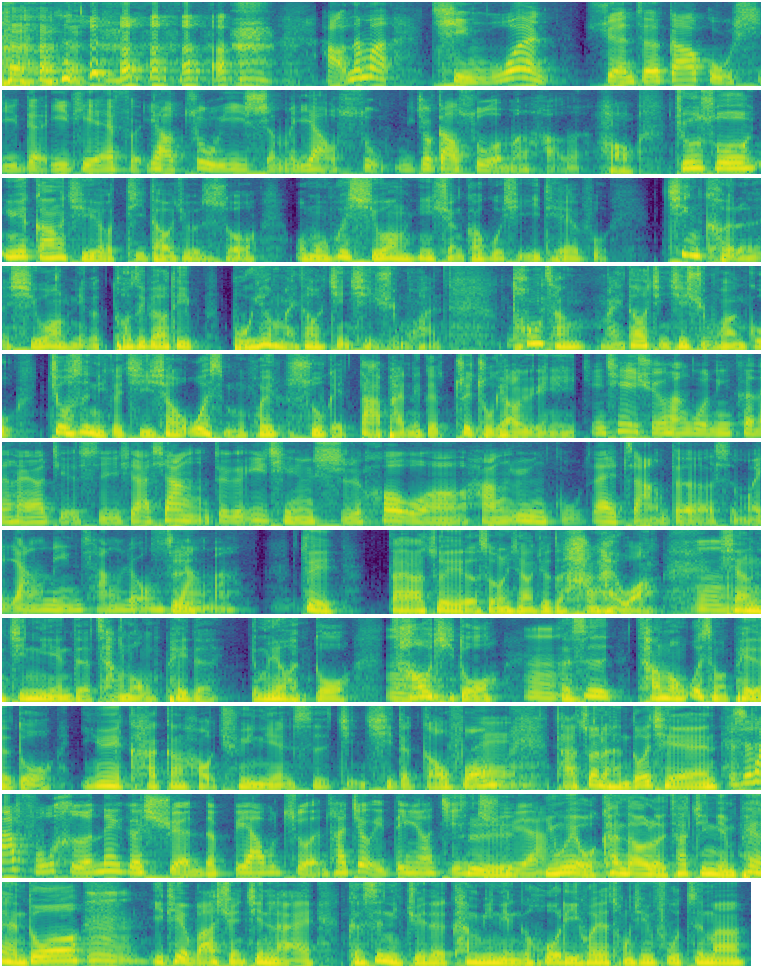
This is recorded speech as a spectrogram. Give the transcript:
好，那么请问选择高股息的 ETF 要注意什么要素？你就告诉我们好了。好，就是说，因为刚刚其实有提到，就是说我们会希望你选高股息 ETF。尽可能希望你的投资标的不要买到景气循环。通常买到景气循环股，就是你的绩效为什么会输给大盘那个最主要原因。景气循环股，你可能还要解释一下，像这个疫情时候啊，航运股在涨的什么阳明、长荣这样吗？对，大家最耳熟能详就是航海王。嗯，像今年的长荣配的。有没有很多？超级多。嗯，可是长荣为什么配得多？因为它刚好去年是景气的高峰，它赚了很多钱。可是它符合那个选的标准，它就一定要进去啊。因为我看到了，它今年配很多，嗯，ETF 把它选进来。可是你觉得看明年的获利会再重新复制吗？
